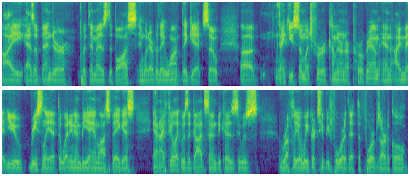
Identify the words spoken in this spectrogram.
I, as a vendor, put them as the boss, and whatever they want, they get. So, uh, thank you so much for coming on our program. And I met you recently at the Wedding MBA in Las Vegas, and I feel like it was a godsend because it was roughly a week or two before that the Forbes article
